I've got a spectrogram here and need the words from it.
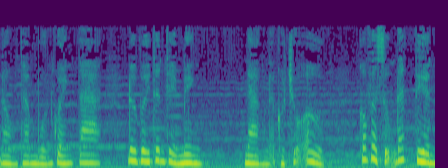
lòng tham muốn của anh ta đối với thân thể mình, nàng đã có chỗ ở, có vật dụng đắt tiền,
